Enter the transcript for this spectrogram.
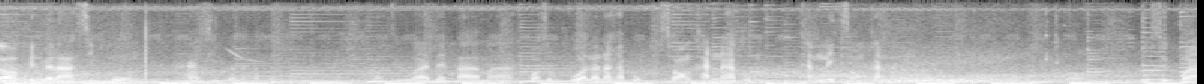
ก็เป็นเวลา 10โมง50แล้วนะครับผมก็ถือว่าได้ปลามาพอสมควรแล้วนะครับผมสองคันนะครับผมคันเล็กสองคันนะก็รู้สึกว่า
